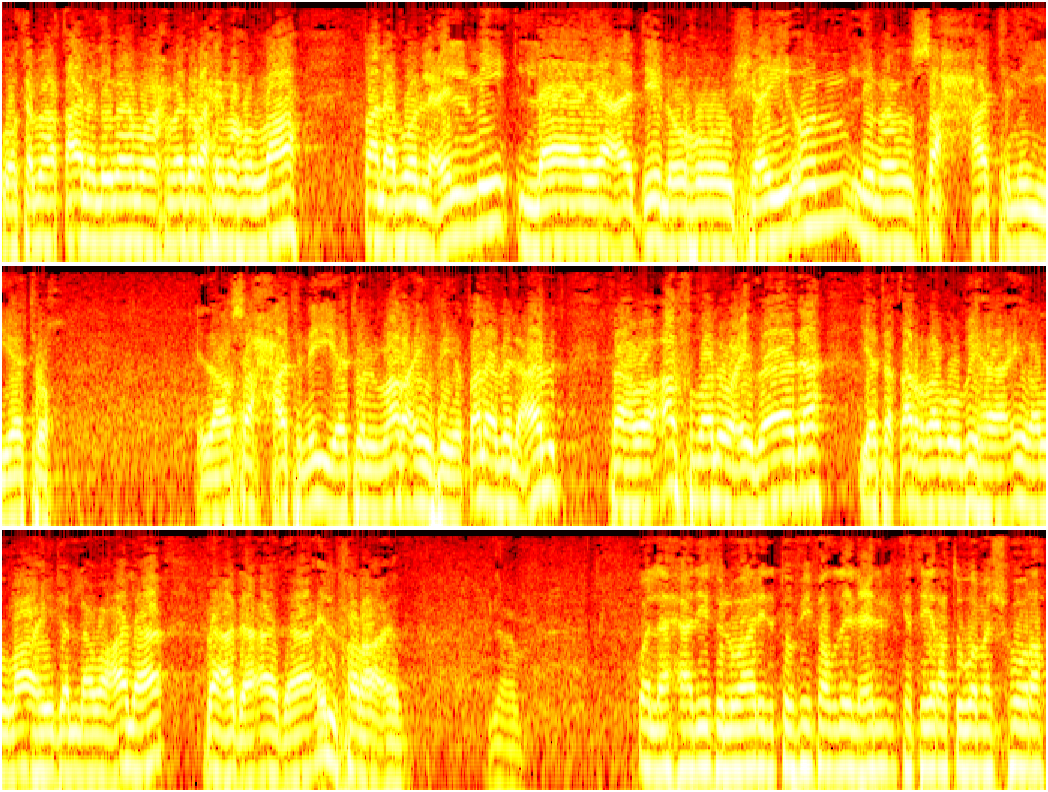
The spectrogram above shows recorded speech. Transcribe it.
وكما قال الإمام أحمد رحمه الله طلب العلم لا يعدله شيء لمن صحت نيته. إذا صحت نية المرء في طلب العبد فهو أفضل عبادة يتقرب بها إلى الله جل وعلا بعد أداء الفرائض. نعم. والأحاديث الواردة في فضل العلم كثيرة ومشهورة.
